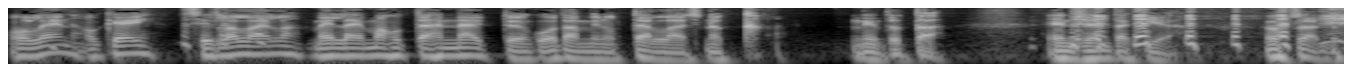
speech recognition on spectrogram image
Olen, okei, okay. sillä lailla. Meillä ei mahu tähän näyttöön, kun ota minut tällaisena. Niin tota, en sen takia osannut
